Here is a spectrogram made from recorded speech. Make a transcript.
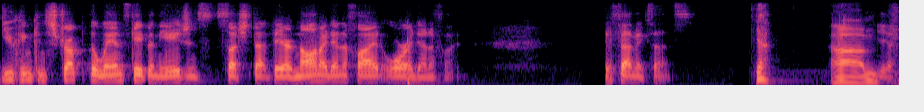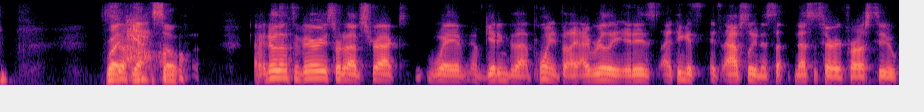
you can construct the landscape and the agents such that they are non-identified or identified if that makes sense. Yeah. Um yeah. right so, yeah so I know that's a very sort of abstract way of, of getting to that point, but I, I, really it is. I think it's it's absolutely necessary for us to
